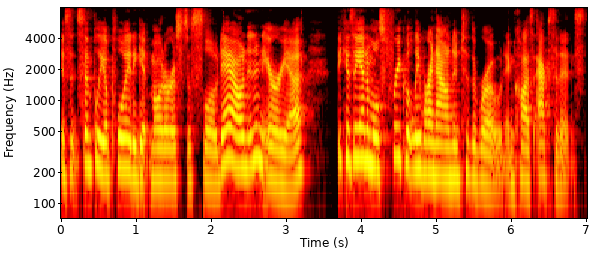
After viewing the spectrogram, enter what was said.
is it simply a ploy to get motorists to slow down in an area because animals frequently run out into the road and cause accidents?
